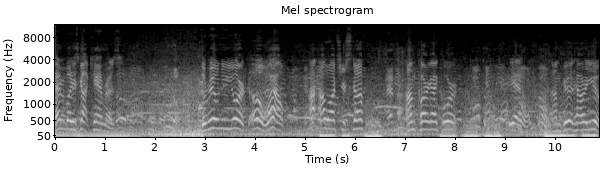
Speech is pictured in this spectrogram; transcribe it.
Everybody's got cameras. The real New York. Oh wow. I, I watch your stuff. I'm Car Guy Court. Yeah. I'm good. How are you?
